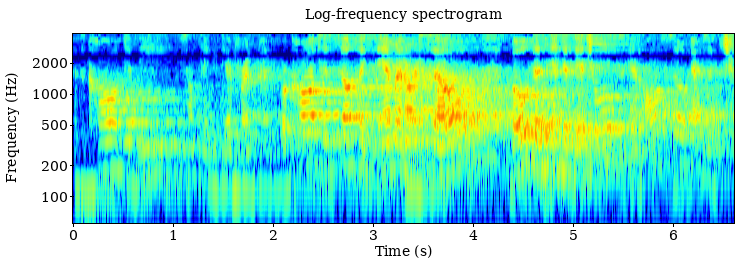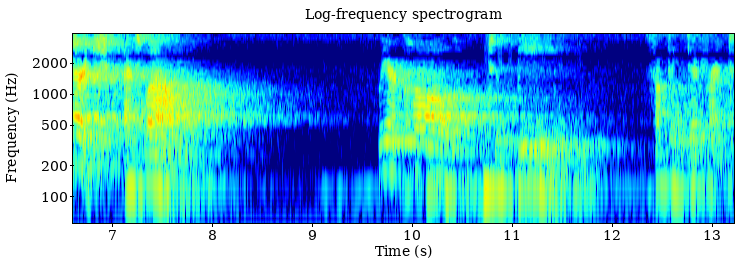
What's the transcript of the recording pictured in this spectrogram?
It's called to be something different. We're called to self examine ourselves, both as individuals and also as a church as well. We are called to be something different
